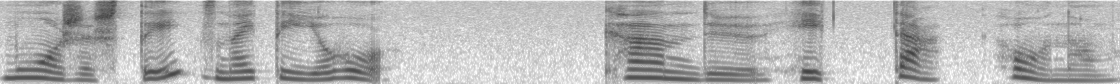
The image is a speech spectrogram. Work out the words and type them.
Можеш ти знайти його? Kan du hitta honom?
